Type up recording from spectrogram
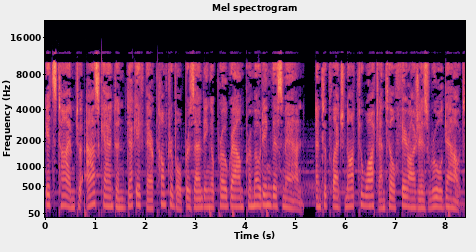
It's time to ask Ant and Dec if they're comfortable presenting a program promoting this man. and to pledge not to watch until Farage is ruled out.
